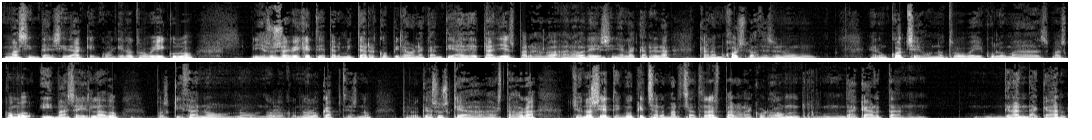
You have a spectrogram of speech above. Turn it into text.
más intensidad que en cualquier otro vehículo y eso se ve que te permite recopilar una cantidad de detalles para a la a la hora de diseñar la carrera que a lo mejor si lo haces en un en un coche o en otro vehículo más, más cómodo y más aislado, pues quizá no, no, no, lo, no lo captes, ¿no? Pero el caso es que a- hasta ahora, yo no sé, tengo que echar marcha atrás para recordar un, un Dakar tan, un gran Dakar,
